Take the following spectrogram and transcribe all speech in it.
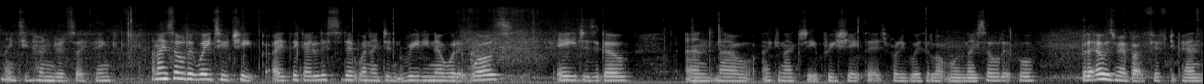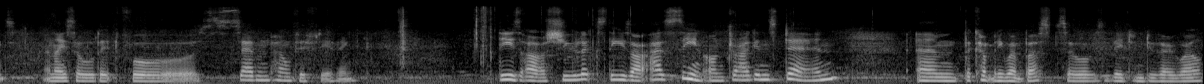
1900s, I think. And I sold it way too cheap. I think I listed it when I didn't really know what it was ages ago. And now I can actually appreciate that it's probably worth a lot more than I sold it for. But it owes me about 50 pence. And I sold it for £7.50, I think. These are Schulicks. These are as seen on Dragon's Den. Um, the company went bust, so obviously they didn't do very well.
